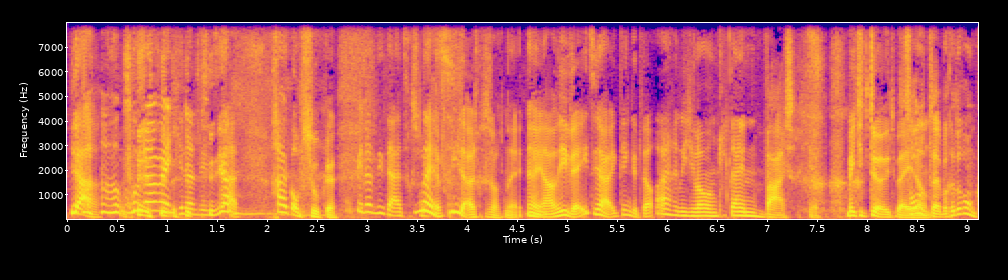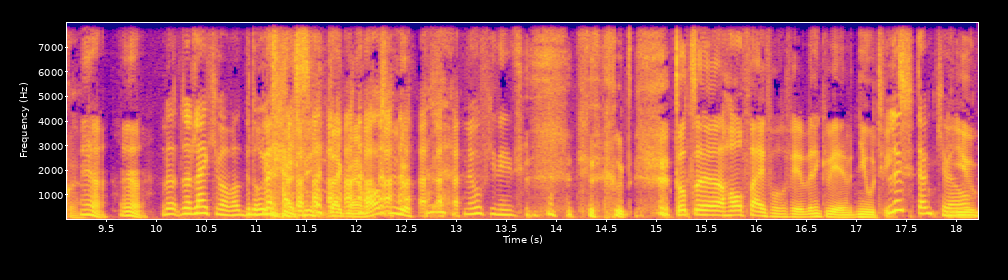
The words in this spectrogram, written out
Ja. Hoezo weet je dat niet? Ja, ga ik opzoeken. Heb je dat niet uitgezocht? Nee, heb ik niet uitgezocht, nee. Nou ja, wie weet. Ja, ik denk het wel eigenlijk dat je wel een klein wazigje hebt. Beetje teut ben je Zonder dan. te hebben gedronken. Ja, ja. Dat, dat lijkt je wel wat, bedoel je? Dat lijkt mij helemaal zuur. Dat hoef je niet. Goed. Tot eh, half vijf ongeveer ben ik weer met nieuwe tweets. Luc, dankjewel. Joe.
